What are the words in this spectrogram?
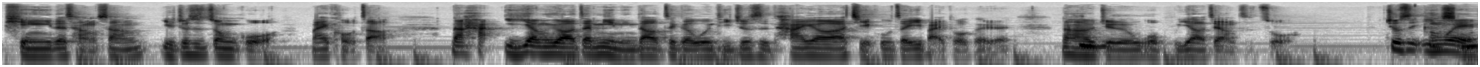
便宜的厂商，也就是中国买口罩，那他一样又要再面临到这个问题，就是他又要解雇这一百多个人，那他就觉得我不要这样子做。嗯就是因为，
